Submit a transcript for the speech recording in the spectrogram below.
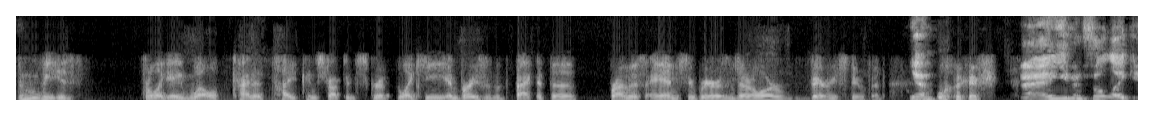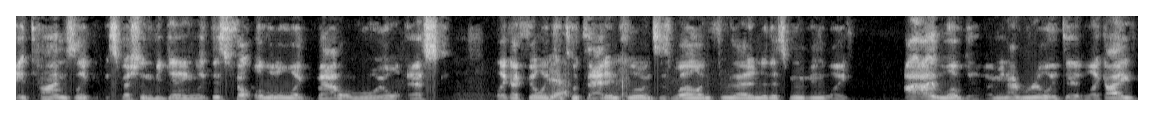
the movie is for like a well kind of tight constructed script. Like he embraces the fact that the premise and superheroes in general are very stupid. yeah. I even felt like at times, like especially in the beginning, like this felt a little like battle royal esque. Like I feel like Yeah. he took that influence as well and threw that into this movie. Like I, I loved it. I mean, I really did. Like I,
